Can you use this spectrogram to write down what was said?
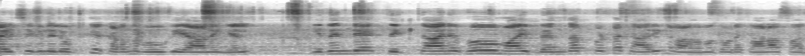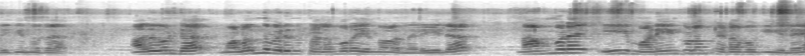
ആഴ്ചകളിലൊക്കെ കടന്നു പോവുകയാണെങ്കിൽ ഇതിന്റെ തിക്താനുഭവവുമായി ബന്ധപ്പെട്ട കാര്യങ്ങളാണ് നമുക്കവിടെ കാണാൻ സാധിക്കുന്നത്. അതുകൊണ്ട് വളർന്നു വരുന്ന തലമുറ എന്നുള്ള നിലയിൽ നമ്മുടെ ഈ മണിയൻകുളം ഇടവകയിലെ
